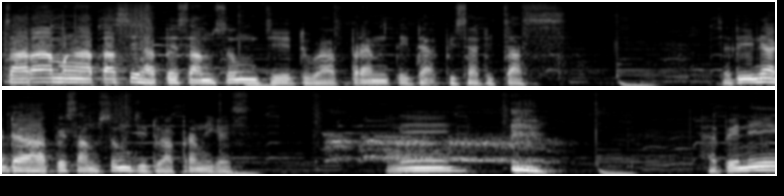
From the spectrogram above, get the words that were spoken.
Cara mengatasi HP Samsung J2 Prime tidak bisa dicas. Jadi ini ada HP Samsung J2 Prime nih guys. Ini HP ini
